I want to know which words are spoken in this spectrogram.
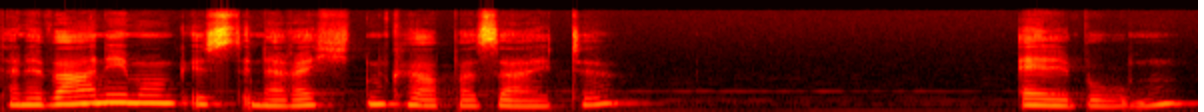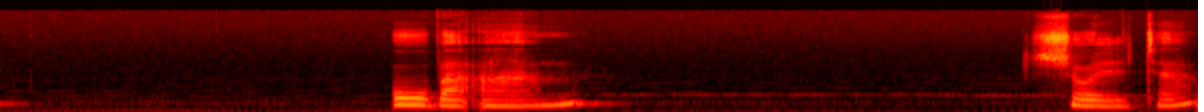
Deine Wahrnehmung ist in der rechten Körperseite, Ellbogen, Oberarm, Schulter,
